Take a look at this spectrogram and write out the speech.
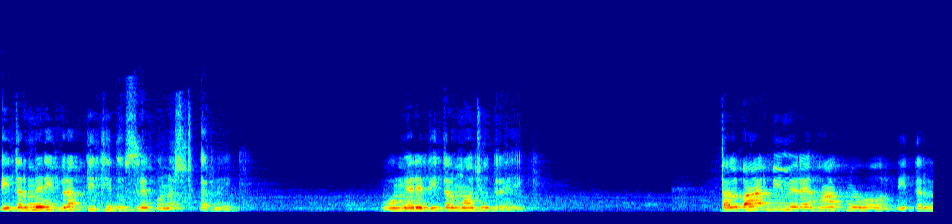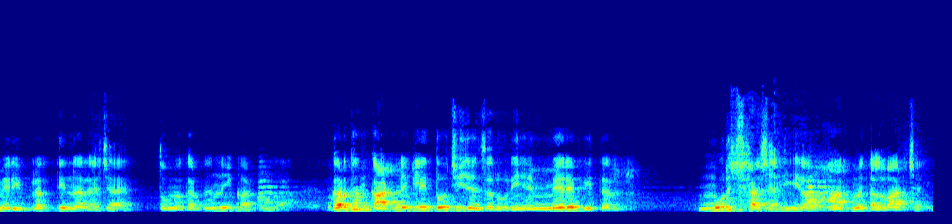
भीतर मेरी वृत्ति थी दूसरे को नष्ट करने की। वो मेरे भीतर मौजूद रहेगी। तलवार भी मेरे हाथ में हो और भीतर मेरी वृत्ति न रह जाए तो मैं गर्दन नहीं काटूँगा। गर्दन काटने के लिए दो चीज़ें ज़रूरी हैं। मेरे भीतर मूर्छा चाहिए और हाथ में तलवार चाहिए।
